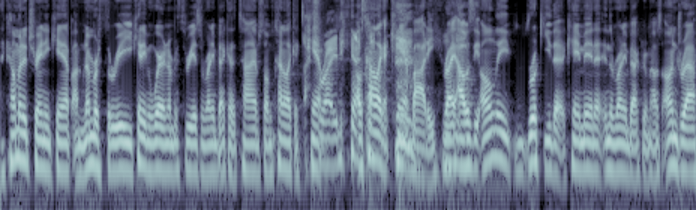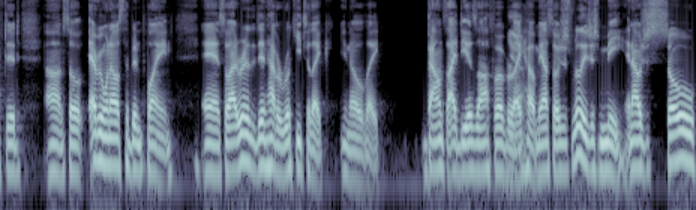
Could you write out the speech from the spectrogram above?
I come into training camp. I'm number three. You can't even wear number three as a running back at the time. So I'm kind of like a camp. That's right. I was kind of like a camp body, right? I Mhm. was the only rookie that came in in the running back room. I was undrafted, um, so everyone else had been playing, and so I really didn't have a rookie to like you know like bounce ideas off of or like help me out. So it was just really just me, and I was just so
